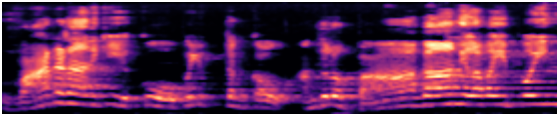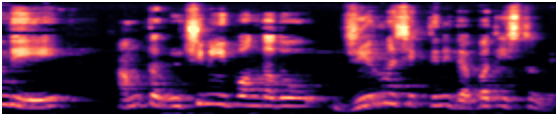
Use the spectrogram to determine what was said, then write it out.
వాడడానికి ఎక్కువ ఉపయుక్తం కావు. అందులో బాగా నిలవైపోయింది అంత రుచిని పొందదు జీర్ణశక్తిని దెబ్బతీస్తుంది.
